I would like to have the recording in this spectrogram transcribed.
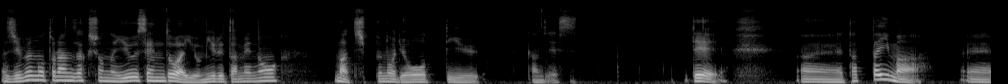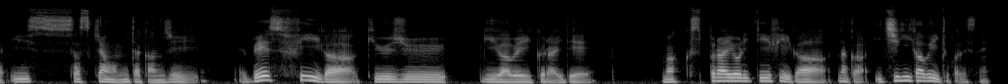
ま自分のトランザクションの優先度合いを見るための、まあ、チップの量っていう感じです。で、えー、たった今えー、イーサスキャンを見た感じベースフィーが90ギガウェイくらいでマックスプライオリティフィーがなんか1ギガウェイとかですね。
